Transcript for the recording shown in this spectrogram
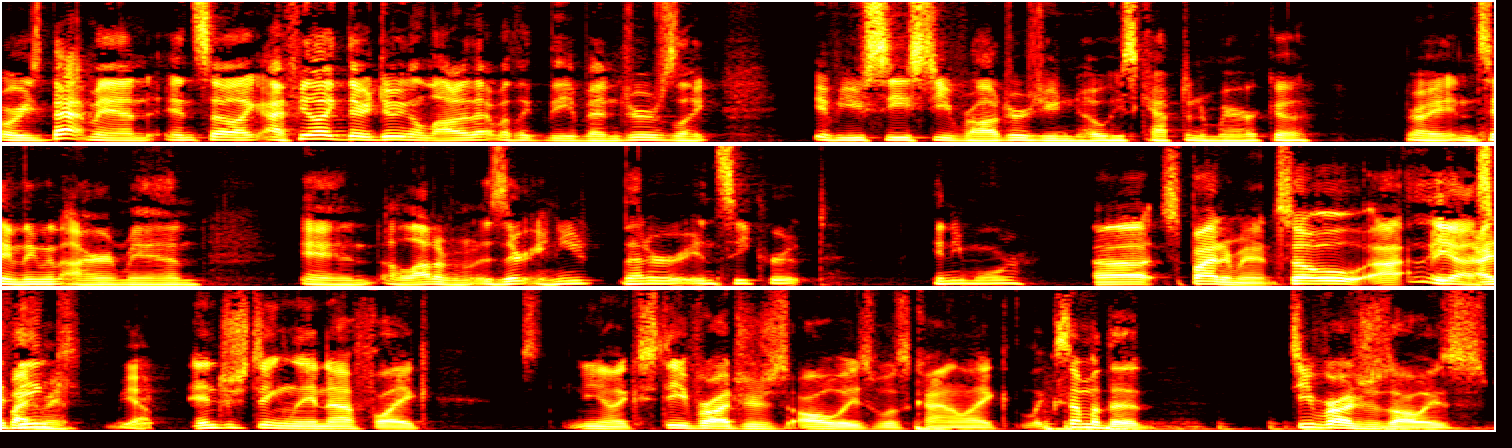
or he's Batman. And so like I feel like they're doing a lot of that with like the Avengers. Like if you see Steve Rogers, you know he's Captain America, right? And same thing with Iron Man and a lot of them. Is there any that are in secret anymore? uh, Spider Man. So uh, Yeah, I Spider-Man. think Yeah. interestingly enough, like you know, like Steve Rogers always was kind of like like some of the Steve Rogers was always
